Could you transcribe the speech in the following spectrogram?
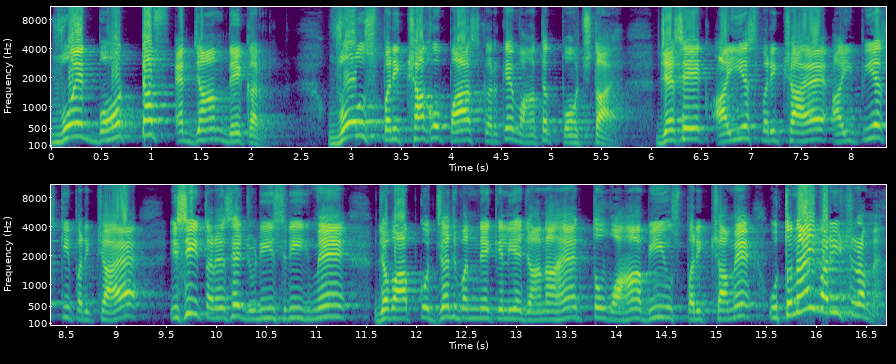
वो एक बहुत टफ एग्ज़ाम देकर वो उस परीक्षा को पास करके वहाँ तक पहुँचता है। जैसे एक आईएएस परीक्षा है, आईपीएस की परीक्षा है इसी तरह से जुडिशरी में जब आपको जज बनने के लिए जाना है तो वहाँ भी उस परीक्षा में उतना ही परिश्रम है।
